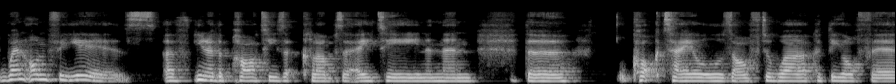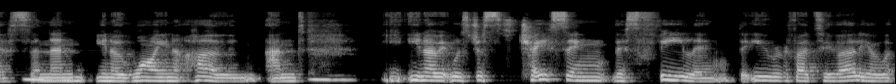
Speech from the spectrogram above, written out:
went on for years of, you know, the parties at clubs at 18 and then the cocktails after work at the office mm. and then, you know, wine at home. And, mm. you know, it was just chasing this feeling that you referred to earlier,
